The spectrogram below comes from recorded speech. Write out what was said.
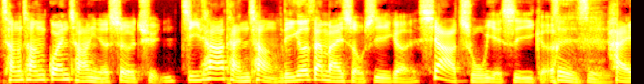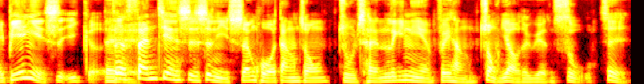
常常观察你的社群，吉他弹唱离歌三百首是一个，下厨也是一个，是是，海边也是一个。这三件事是你生活当中组成 LINION 非常重要的元素，是。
